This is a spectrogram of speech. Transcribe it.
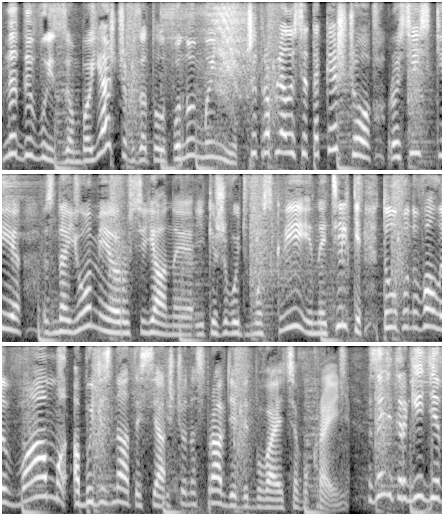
Не дивись зомбоящик, зателефонуй мені. Чи траплялося таке, що російські знайомі росіяни, які живуть в Москві, і не тільки телефонували вам, аби дізнатися, що насправді відбувається в Україні? Вы знаете, трагедия в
